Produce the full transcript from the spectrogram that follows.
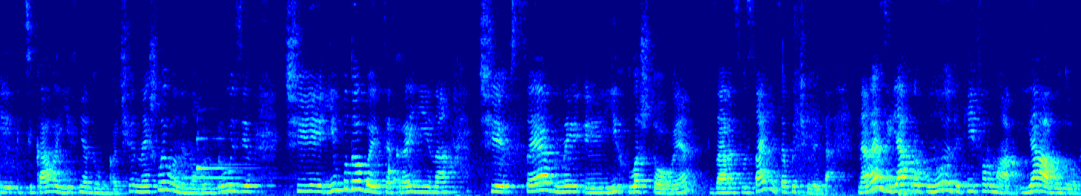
і цікава їхня думка. Чи знайшли вони нових друзів, чи їм подобається країна, чи все в ни- е, їх влаштовує. Зараз ви самі це почуєте. Наразі я пропоную такий формат. Я буду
